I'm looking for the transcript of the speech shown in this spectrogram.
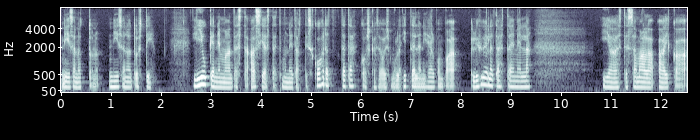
niin, sanottuna, niin sanotusti liukenemaan tästä asiasta, että mun ei tarvitsisi kohdata tätä, koska se olisi mulle itselleni helpompaa lyhyellä tähtäimellä. Ja sitten samalla aikaa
